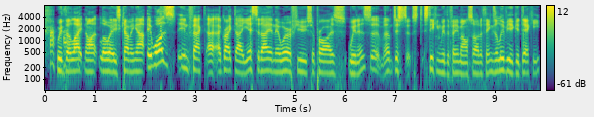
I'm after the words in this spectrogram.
with the late night Louise coming up. It was, in fact, a, a great day yesterday, and there were a few surprise winners. Uh, um, just st- sticking with the female side of things, Olivia Gadecki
